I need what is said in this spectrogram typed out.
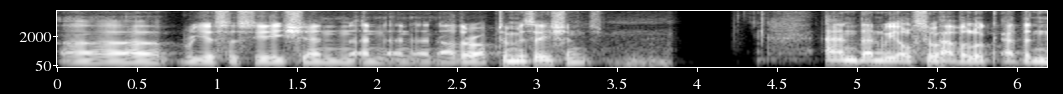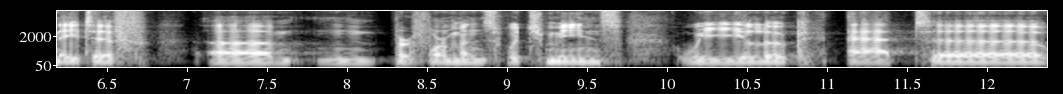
uh, reassociation and, and, and, other optimizations. And then we also have a look at the native um, performance, which means we look at uh,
